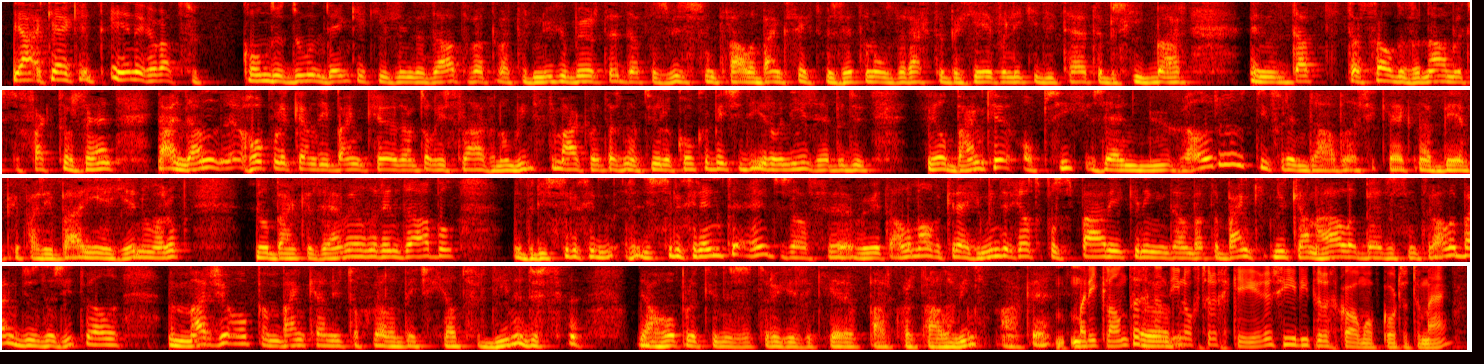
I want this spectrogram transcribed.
Ja, kijk, het enige wat ze konden doen, denk ik, is inderdaad wat, wat er nu gebeurt. Hè, dat de Zwitserse Centrale Bank zegt, we zetten ons erachter, we geven liquiditeiten beschikbaar. En dat, dat zal de voornamelijkste factor zijn. Ja, en dan hopelijk kan die bank eh, dan toch eens slagen om winst te maken. Want dat is natuurlijk ook een beetje de ironie. Ze hebben veel banken op zich zijn nu wel relatief rendabel. Als je kijkt naar BNP Paribas, ING, noem maar op. Veel banken zijn wel rendabel. Er is terug, er is terug rente. Hè. Dus als, eh, we weten allemaal, we krijgen minder geld op onze spaarrekening dan wat de bank nu kan halen bij de centrale bank. Dus er zit wel een marge op. Een bank kan nu toch wel een beetje geld verdienen. Dus ja, hopelijk kunnen ze terug eens een keer een paar kwartalen winst maken. Hè. Maar die klanten, gaan die nog terugkeren? Zie je die terugkomen op korte termijn?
